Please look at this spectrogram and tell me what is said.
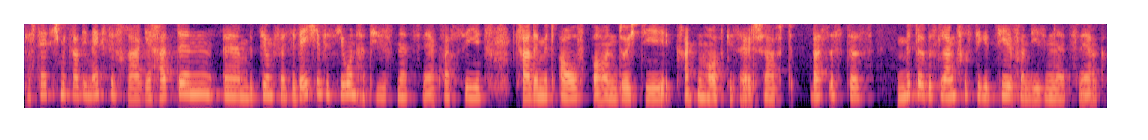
da stellt sich mir gerade die nächste Frage. Hat denn, ähm, beziehungsweise welche Vision hat dieses Netzwerk, was Sie gerade mit aufbauen durch die Krankenhausgesellschaft? Was ist das mittel- bis langfristige Ziel von diesem Netzwerk?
